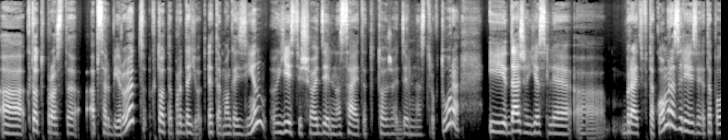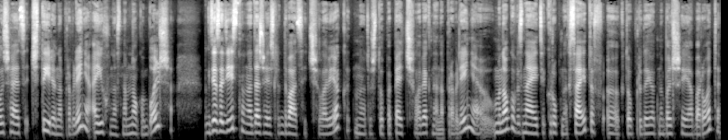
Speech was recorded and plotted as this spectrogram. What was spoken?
А, кто-то просто абсорбирует, кто-то продает. Это магазин, есть еще отдельно сайт, это тоже отдельная структура. И даже если э, брать в таком разрезе, это получается четыре направления, а их у нас намного больше, где задействовано даже если 20 человек, ну это что, по 5 человек на направление. Много вы знаете крупных сайтов, э, кто продает на большие обороты,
